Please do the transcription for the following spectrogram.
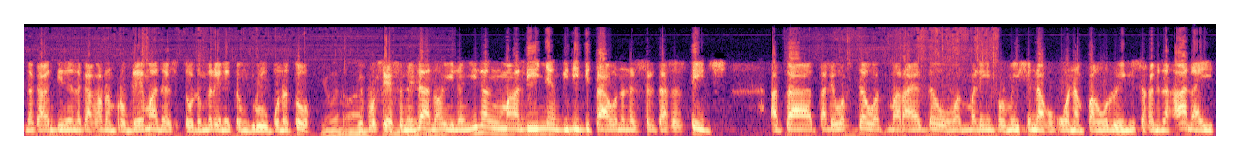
naka, hindi na nakakaroon ng problema dahil sa tulong na rin itong grupo na to. Yung ano, yung proseso nila, no? Yun ang, yun ang mga linyang binibitawan na nagsalita sa stage. At ah, taliwas daw at marahil daw, maling information na kukuha ng Pangulo hingi sa kanilang hanay.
